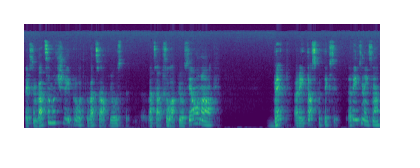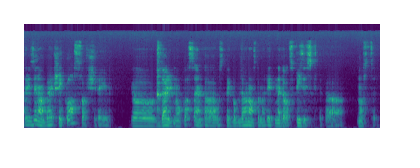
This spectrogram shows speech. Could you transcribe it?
teiksim, vecuma atšķirība, proti, ka vecāki kļūst, vecāki cilvēki kļūst jaunāki, bet arī tas, ka tiks arī iznīcināta arī zinām veida šī klases atšķirība. Jo daļa no klasēm, kā uzskatīt Bogdānos, tomēr ir nedaudz fiziski nosacīta.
